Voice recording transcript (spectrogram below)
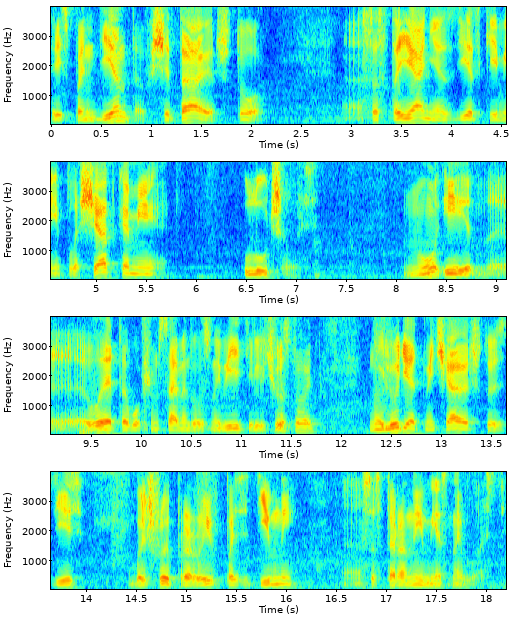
респондентов считают, что э, состояние с детскими площадками улучшилось. Ну и э, вы это, в общем, сами должны видеть или чувствовать. Но люди отмечают, что здесь большой прорыв позитивный э, со стороны местной власти.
